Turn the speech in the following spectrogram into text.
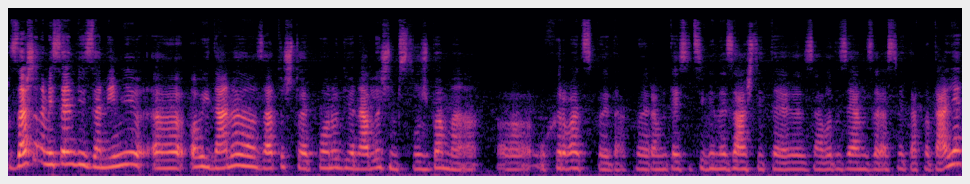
zašto nam je Sandvi zanimljiv ovih dana? Zato što je ponudio nadležnim službama u Hrvatskoj, dakle Ravnateljstvo civilne zaštite, Zavodu za javno zdravstvo i tako dalje,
